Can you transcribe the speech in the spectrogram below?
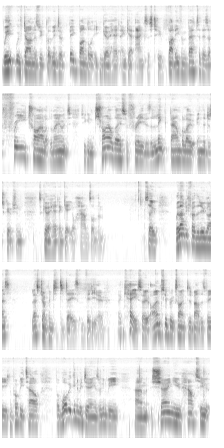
we, we've done is we've put them into a big bundle that you can go ahead and get access to. But even better, there's a free trial at the moment, so you can trial those for free. There's a link down below in the description to go ahead and get your hands on them. So without any further ado, guys, let's jump into today's video. Okay, so I'm super excited about this video, you can probably tell, but what we're going to be doing is we're going to be um, showing you how to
